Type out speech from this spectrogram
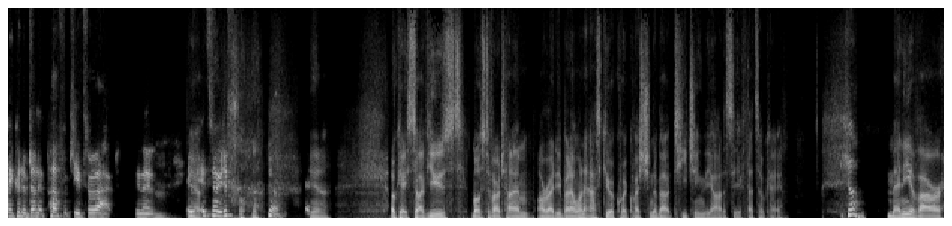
I could have done it perfectly throughout. You know, Mm, It- yeah. it's very difficult. Sure. Yeah. Okay, so I've used most of our time already, but I want to ask you a quick question about teaching the Odyssey, if that's okay. Sure. Many of our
